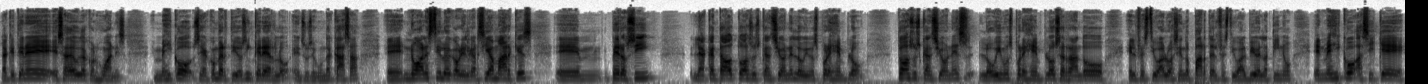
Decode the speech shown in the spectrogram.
la que tiene esa deuda con Juanes. México se ha convertido sin quererlo en su segunda casa, eh, no al estilo de Gabriel García Márquez, em, pero sí le ha cantado todas sus canciones, lo vimos por ejemplo todas sus canciones. Lo vimos, por ejemplo, cerrando el festival o haciendo parte del festival Vive Latino en México. Así que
